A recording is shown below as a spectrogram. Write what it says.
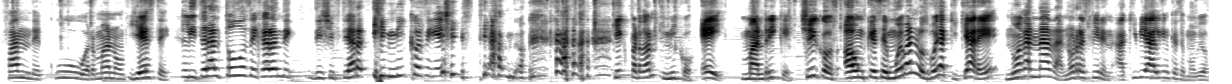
fan de cubo, hermano. Y este, literal, todos dejaron de, de shiftear y Nico sigue shifteando. Kick, perdón, Nico. Ey, Manrique. Chicos, aunque se muevan, los voy a quiquear, ¿eh? No hagan nada, no respiren. Aquí vi a alguien que se movió.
